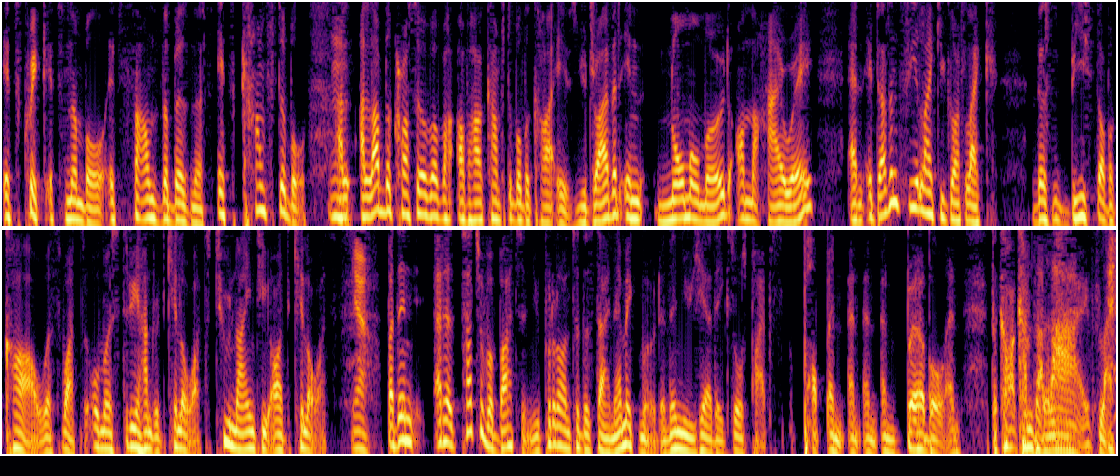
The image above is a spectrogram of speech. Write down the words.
It's quick, it's nimble, it sounds the business, it's comfortable. I, I love the crossover of, of how comfortable the car is. You drive it in normal mode on the highway, and it doesn't feel like you got like this beast of a car with what almost 300 kilowatts, 290 odd kilowatts. Yeah. But then at a touch of a button, you put it onto this dynamic mode, and then you hear the exhaust pipes pop and, and, and, and burble, and the car comes alive. Like,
